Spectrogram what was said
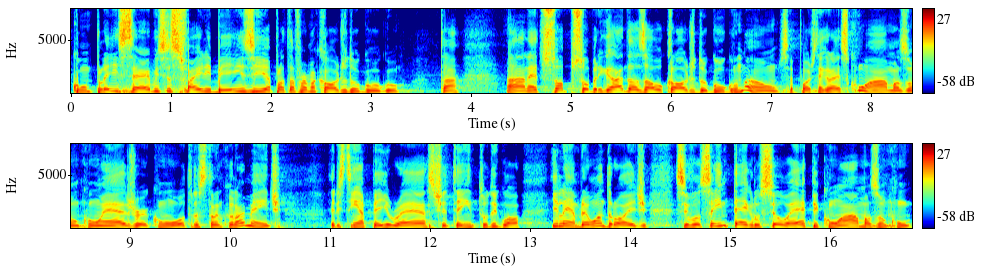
com Play Services, Firebase e a plataforma cloud do Google. Tá? Ah, Neto, só sou obrigado a usar o cloud do Google? Não, você pode integrar isso com Amazon, com Azure, com outras tranquilamente. Eles têm API REST, tem tudo igual. E lembra, é um Android. Se você integra o seu app com Amazon, com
